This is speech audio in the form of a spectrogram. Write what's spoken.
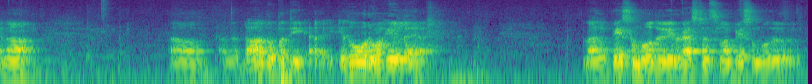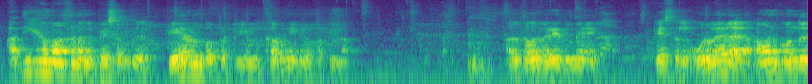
ஏன்னா அந்த டாகை பற்றி ஏதோ ஒரு வகையில் நாங்கள் பேசும்போது என்னோட அசிஸ்டன்ஸ்லாம் பேசும்போது அதிகமாக நாங்கள் பேசுறது பேரன்பை பற்றியும் கருணைகளை பற்றி தான். அது தவிர வேறு எதுவுமே பேசுறதில்ல. ஒருவேளை அவனுக்கு வந்து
